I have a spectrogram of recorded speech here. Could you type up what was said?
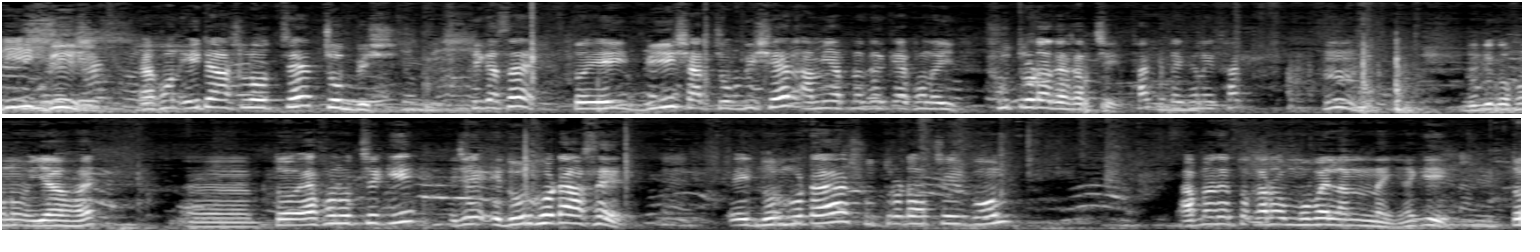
বিশ। এখন এইটা আসলো হচ্ছে চব্বিশ। ঠিক আছে? তো এই বিশ আর চব্বিশের আমি আপনাদেরকে এখন এই সূত্রটা দেখাচ্ছি। থাক এটা এখানেই থাক। হুম। যদি কখনো ইয়া হয়। তো এখন হচ্ছে কি যে দৈর্ঘ্যটা আছে এই দৈর্ঘ্যটা সূত্রটা হচ্ছে এরকম। আপনাদের তো কারও মোবাইল আনেন নাই নাকি? তো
